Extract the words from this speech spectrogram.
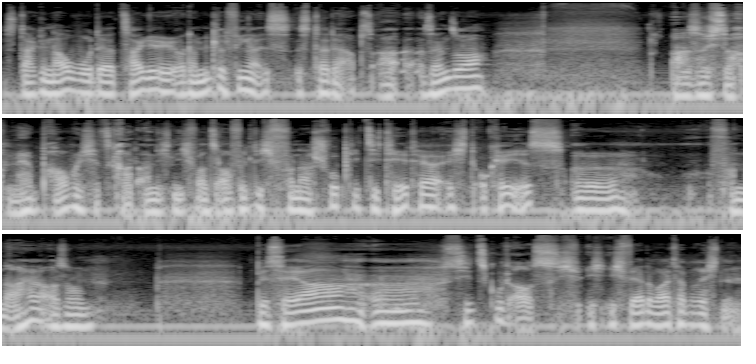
ist da genau, wo der Zeige- oder Mittelfinger ist, ist da der Abs äh, Sensor. Also ich sag, mehr brauche ich jetzt gerade eigentlich nicht, weil es auch wirklich von der Schwuppdizität her echt okay ist. Äh, von daher, also bisher äh, sieht es gut aus. Ich, ich, ich, werde weiter berichten.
